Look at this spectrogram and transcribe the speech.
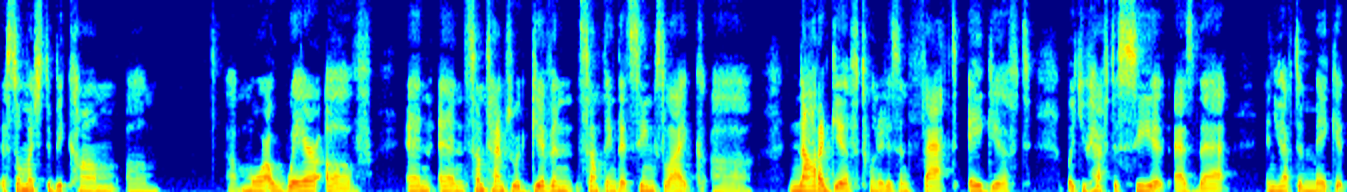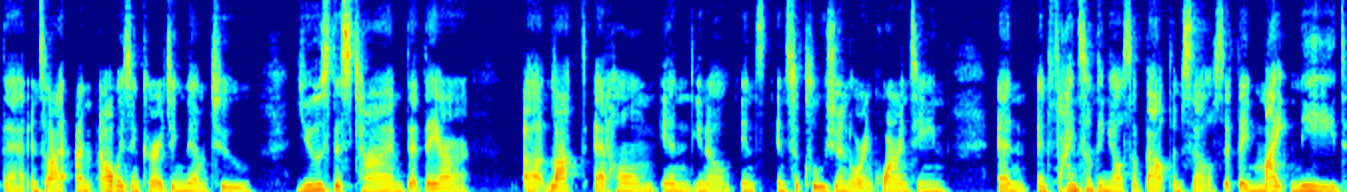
There's so much to become um, uh, more aware of." And and sometimes we're given something that seems like uh, not a gift when it is in fact a gift, but you have to see it as that and you have to make it that. And so I, am always encouraging them to use this time that they are uh, locked at home in, you know, in in seclusion or in quarantine, and and find something else about themselves that they might need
